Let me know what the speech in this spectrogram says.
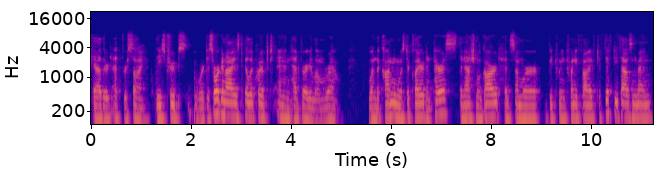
gathered at Versailles. These troops were disorganized, ill equipped, and had very low morale. When the Commune was declared in Paris, the National Guard had somewhere between 25 to 50,000 men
